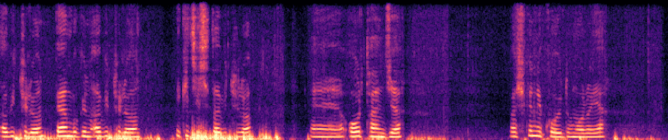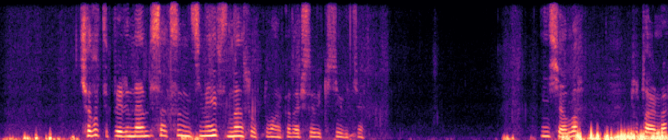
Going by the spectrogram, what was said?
abitülon. Ben bugün abitülon, iki çeşit abitülon, ortanca, başka ne koydum oraya? Çalı tiplerinden bir saksının içine hepsinden soktum arkadaşlar ikişer ikişer. İnşallah tutarlar.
